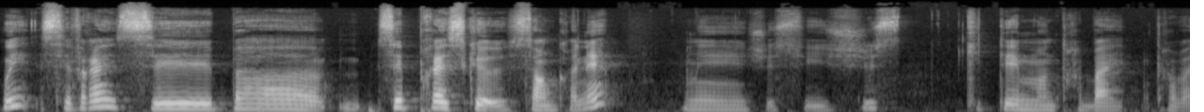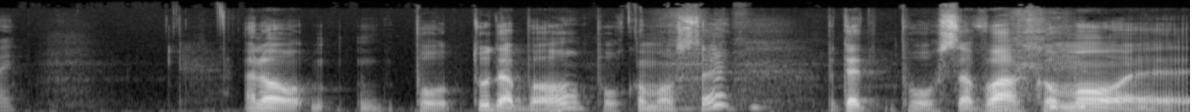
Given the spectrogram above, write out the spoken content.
Oui, c'est vrai, c'est pas, c'est presque synchroné, mais je suis juste quitté mon travail. travail. Alors, pour, tout d'abord, pour commencer, peut-être pour savoir comment euh,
